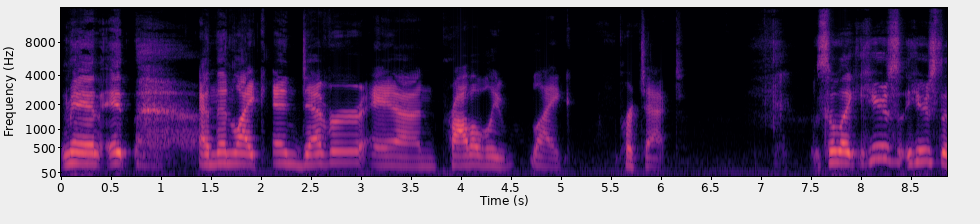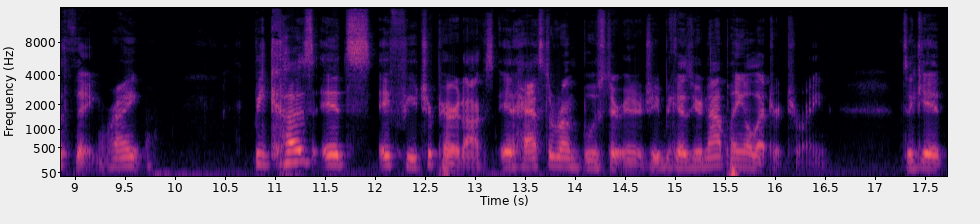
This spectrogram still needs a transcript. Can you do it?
Man, it And then like Endeavor and probably like Protect. so like here's here's the thing, right? Because it's a future paradox, it has to run booster energy because you're not playing electric terrain to get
